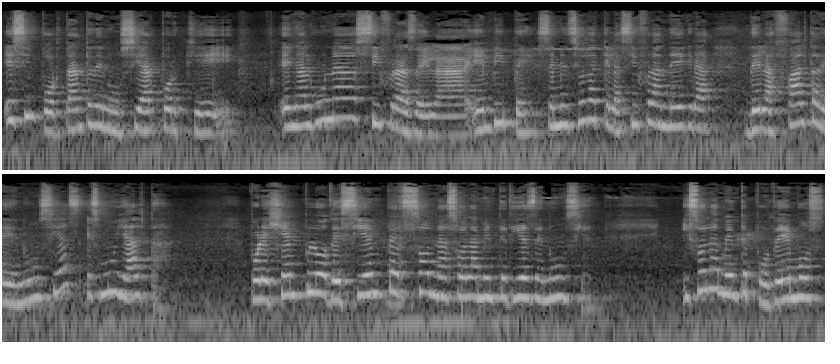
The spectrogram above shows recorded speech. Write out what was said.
Es importante denunciar porque en algunas cifras de la MVP se menciona que la cifra negra de la falta de denuncias es muy alta. Por ejemplo, de 100 personas solamente 10 denuncian y solamente podemos,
